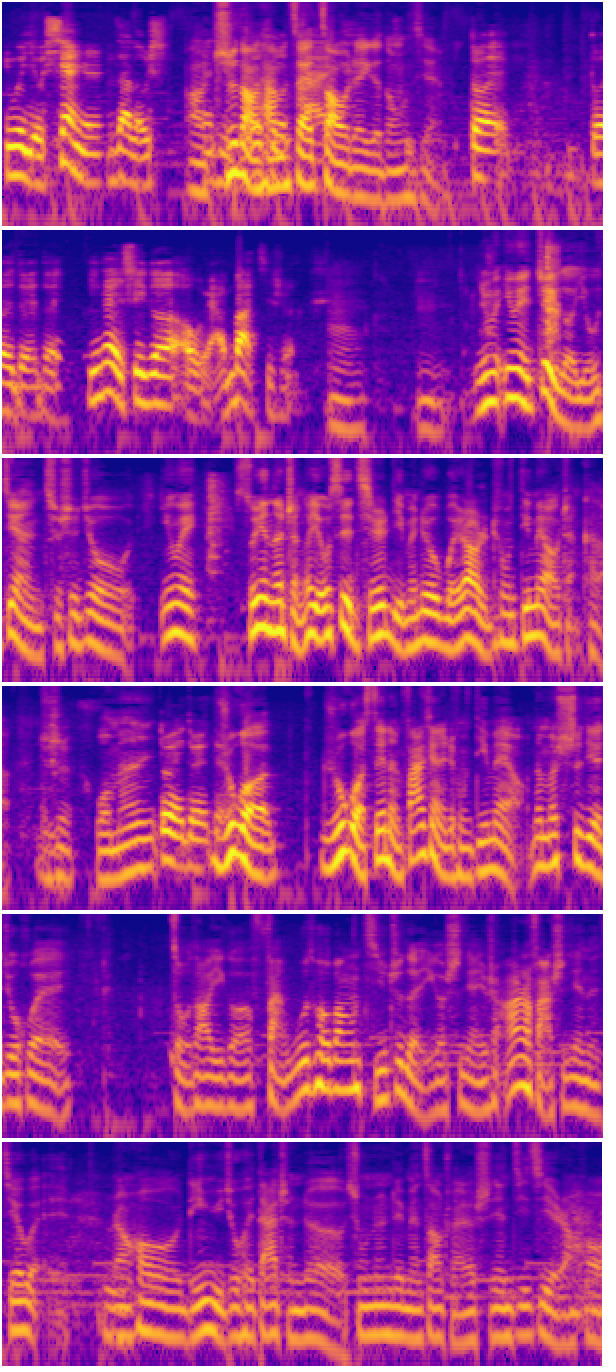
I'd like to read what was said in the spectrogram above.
因为有线人在楼下啊，知道他们在造这个东西，对，对对对，应该也是一个偶然吧，其实。嗯嗯，因为因为这个邮件其实就因为所以呢，整个游戏其实里面就围绕着这封 email 展开了，就是我们对对对如果如果 C 等发现了这封 D mail，那么世界就会。走到一个反乌托邦极致的一个事件，就是阿尔法事件的结尾，然后林宇就会搭乘着胸针这边造出来的时间机器，然后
